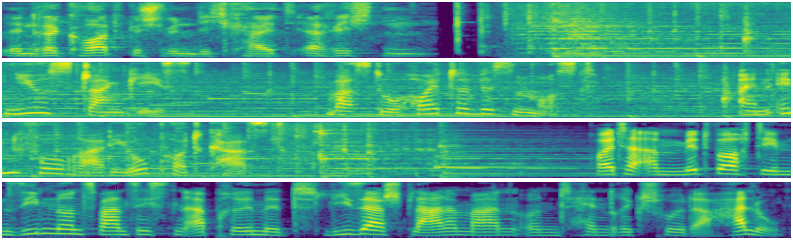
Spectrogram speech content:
in Rekordgeschwindigkeit errichten. News Junkies. Was du heute wissen musst. Ein Info-Radio-Podcast. Heute am Mittwoch, dem 27. April mit Lisa Splanemann und Hendrik Schröder. Hallo.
